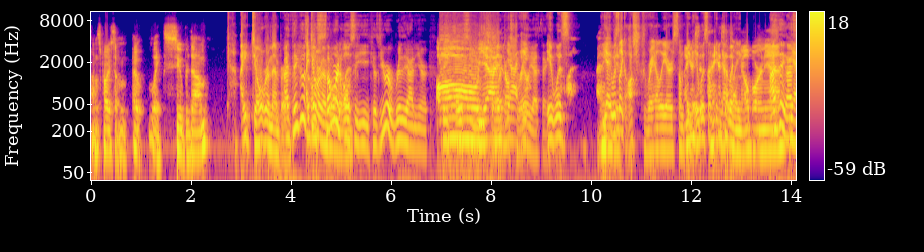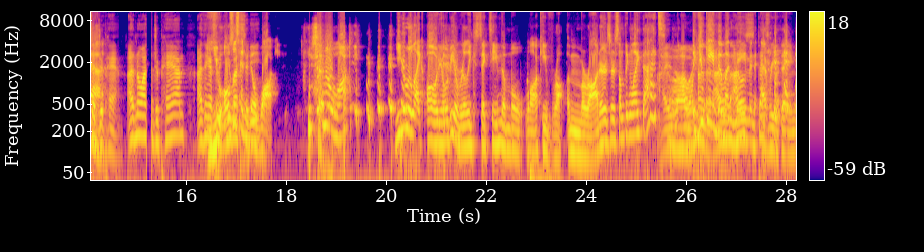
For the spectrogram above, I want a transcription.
That was probably something oh, like super dumb. I don't remember. I think it was I don't O- remember somewhere in was. OCE because you were really on your Oh, OCE yeah, for, I- like yeah, it- I think. it was think yeah, it was did- like Australia or something. It said- was I something think I that like, like Melbourne. Yeah. I think I Yeah. said Japan. I know I said Japan. I think I you said also US said City. Milwaukee. you said Milwaukee. You were like, oh, you know, it'd be a really sick team, the Milwaukee Ra- Marauders or something like that. I, Oh, I like, like you gave them was- a I name and desperate. everything.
